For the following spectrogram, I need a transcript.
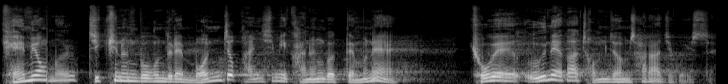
계명을 지키는 부분들에 먼저 관심이 가는 것 때문에 교회의 은혜가 점점 사라지고 있어요.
